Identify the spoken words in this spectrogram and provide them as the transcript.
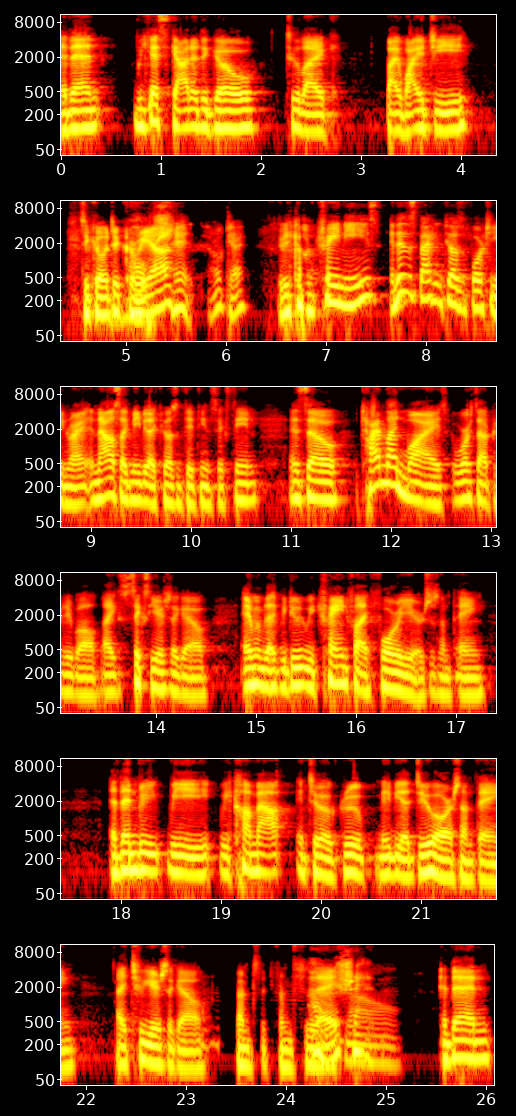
and then we get scouted to go to like by YG to go to oh, Korea Oh, shit. Okay. we become trainees and this is back in 2014 right and now it's like maybe like 2015 16 and so timeline wise it works out pretty well like six years ago and we like we do we trained for like four years or something and then we we we come out into a group maybe a duo or something like two years ago from t- from oh, today Oh, shit. No. and then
